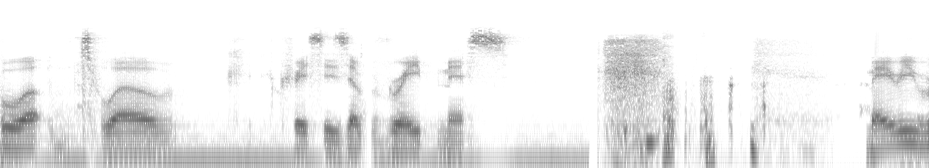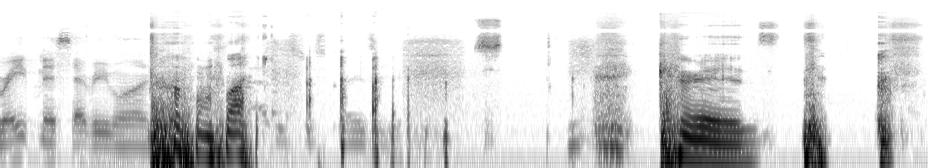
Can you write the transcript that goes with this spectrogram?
Tw- Twelve. Chris is a rape miss. Mary rape miss everyone. Oh my This just crazy. Chris.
